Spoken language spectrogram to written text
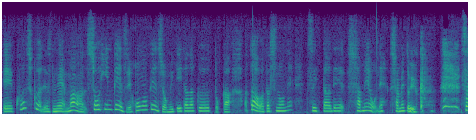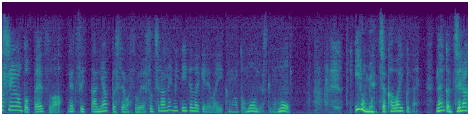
えー詳しくはですね、まあ、商品ページ、ホームページを見ていただくとか、あとは私のね、ツイッターで写メをね、写メというか、写真を撮ったやつはね、ツイッターにアップしてますので、そちらね、見ていただければいいかなと思うんですけども、色めっちゃ可愛くない？なんかジェラ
